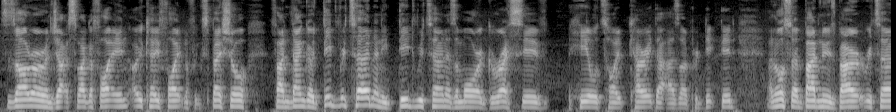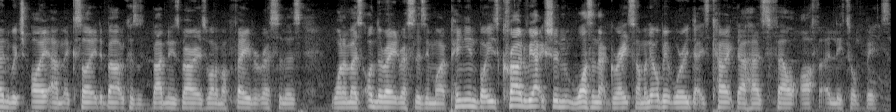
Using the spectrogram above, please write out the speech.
Cesaro and Jack Swagger fighting, okay fight, nothing special. Fandango did return and he did return as a more aggressive heel type character as I predicted. And also Bad News Barrett returned, which I am excited about because Bad News Barrett is one of my favourite wrestlers. One of the most underrated wrestlers in my opinion, but his crowd reaction wasn't that great, so I'm a little bit worried that his character has fell off a little bit.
